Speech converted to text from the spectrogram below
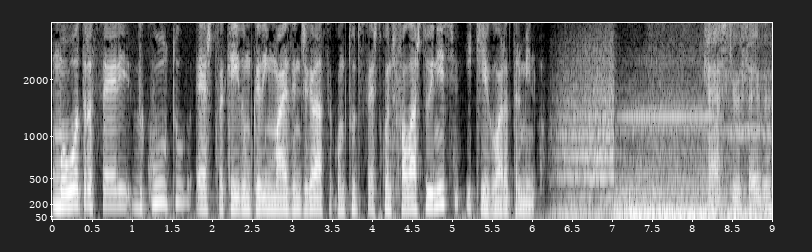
uma outra série de culto, esta caída um bocadinho mais em desgraça, como tu disseste quando falaste do início, e que agora terminou. Can I ask you a favor?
